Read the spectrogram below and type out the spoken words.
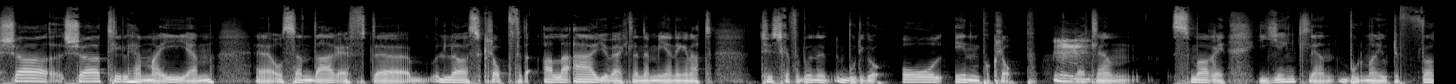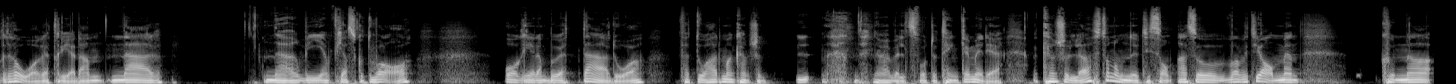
Kör, kör till hemma-EM eh, och sen därefter lös Klopp. För alla är ju verkligen den meningen att tyska förbundet borde gå all in på Klopp. Verkligen smöra in. Egentligen borde man ha gjort det förra året redan när, när VM-fiaskot var. Och redan börjat där då. För då hade man kanske nu har jag väldigt svårt att tänka mig det. Kanske löst honom nu till sommar. Alltså, vad vet jag. Men kunna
